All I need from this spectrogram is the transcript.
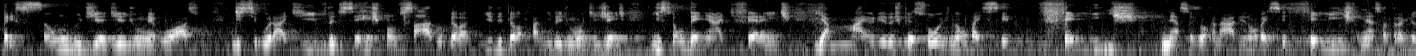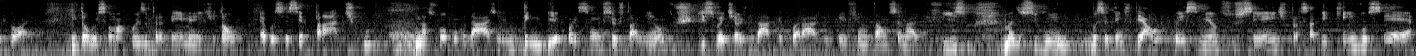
pressão do dia a dia de um negócio, de segurar a dívida, de ser responsável pela vida e pela família de um monte de gente, isso é um DNA diferente. E a maioria das pessoas não vai ser feliz nessa jornada e não vai ser feliz nessa trajetória. Então isso é uma coisa para ter em mente. Então é você ser prático na sua abordagem, entender quais são os seus talentos. Isso vai te ajudar a ter coragem para enfrentar um cenário difícil. Mas o segundo, você tem que ter autoconhecimento suficiente para saber quem você é.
